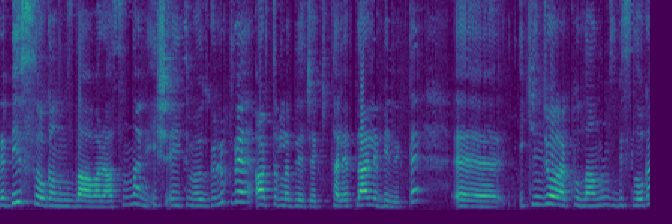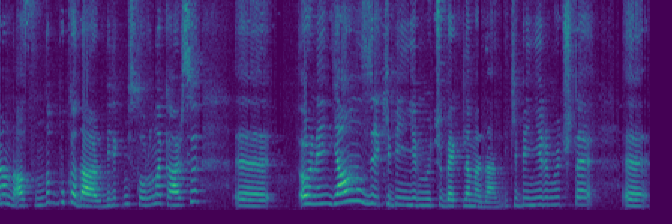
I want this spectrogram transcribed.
ve bir sloganımız daha var aslında hani iş, eğitim, özgürlük ve arttırılabilecek taleplerle birlikte e, ikinci olarak kullandığımız bir slogan da aslında bu kadar birikmiş soruna karşı e, örneğin yalnızca 2023'ü beklemeden 2023'te e,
